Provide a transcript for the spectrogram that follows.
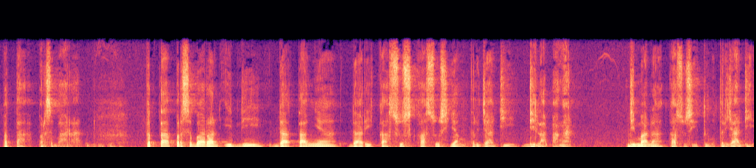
peta persebaran. Peta persebaran ini datangnya dari kasus-kasus yang terjadi di lapangan. Di mana kasus itu terjadi,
